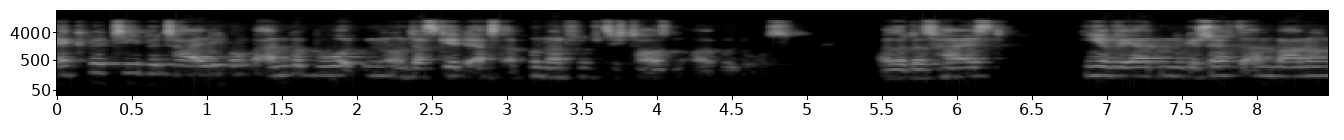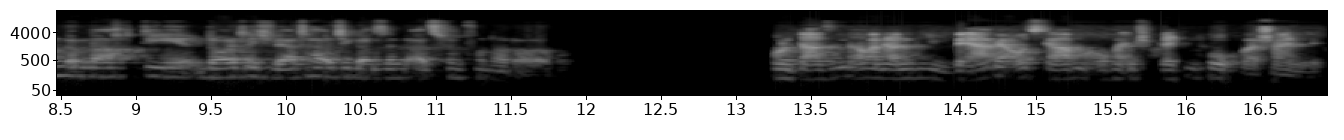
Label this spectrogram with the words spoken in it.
Equity Beteiligung angeboten und das geht erst ab 150.000 Euro los. Also das heißt, hier werden Geschäftsanbahnungen gemacht, die deutlich werthaltiger sind als 500 Euro. Und da sind aber dann die Werbeausgaben auch entsprechend hoch wahrscheinlich.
